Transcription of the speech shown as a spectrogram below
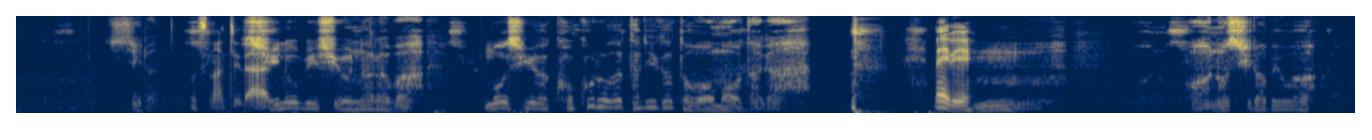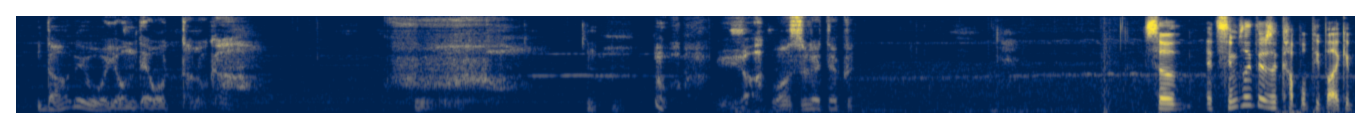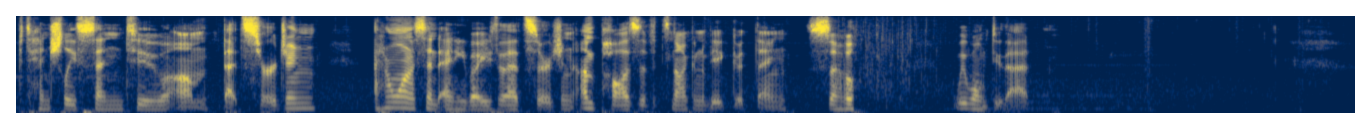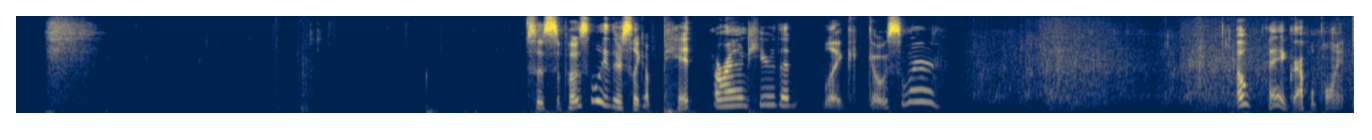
知らぬ let's not do that. 忍び衆ならばもしや心当たりがと思うたが。Maybe. うん。あの調べは誰を呼んでおったのか。くういや忘れてく So it seems like there's a couple people I could potentially send to um, that surgeon. I don't want to send anybody to that surgeon. I'm positive it's not going to be a good thing. So we won't do that. So supposedly there's like a pit around here that like goes somewhere? Oh, hey, grapple point.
